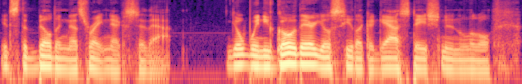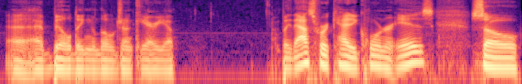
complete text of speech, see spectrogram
it's the building that's right next to that. You'll when you go there, you'll see like a gas station and a little uh, a building, a little junk area. But that's where Catty Corner is. So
